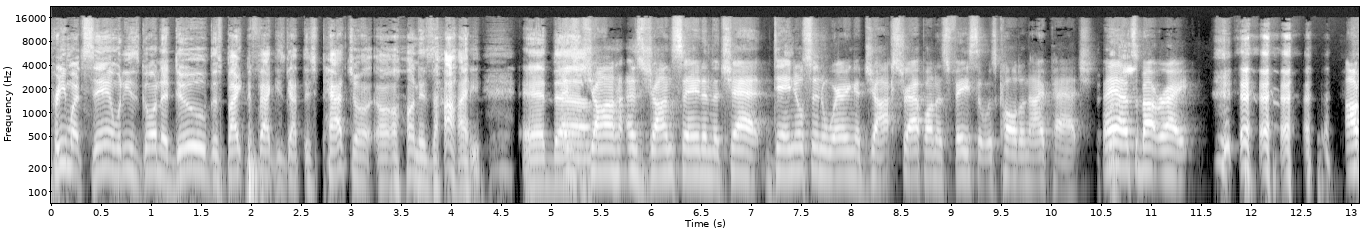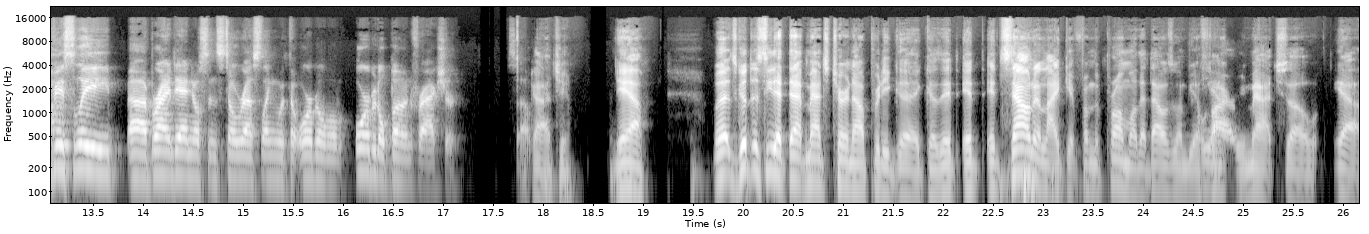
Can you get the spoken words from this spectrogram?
pretty much saying what he's going to do, despite the fact he's got this patch on on his eye. And uh, As John as John saying in the chat, Danielson wearing a jock strap on his face that was called an eye patch. Yeah, that's about right. Obviously, uh, Bryan Danielson still wrestling with the orbital orbital bone fracture. So got you. Yeah. But it's good to see that that match turned out pretty good because it, it it sounded like it from the promo that that was going to be a Oh, yeah. fiery match. So yeah,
